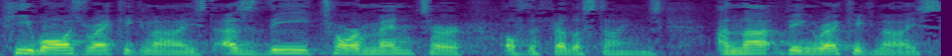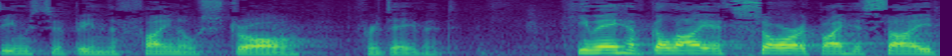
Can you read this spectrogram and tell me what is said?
He was recognized as the tormentor of the Philistines. And that being recognized seems to have been the final straw for David. He may have Goliath's sword by his side.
